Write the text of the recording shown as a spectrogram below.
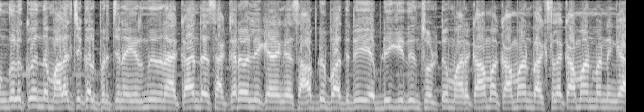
உங்களுக்கும் இந்த மலச்சிக்கல் பிரச்சனை இருந்ததுனாக்கா இந்த சக்கரவள்ளி கிழங்க சாப்பிட்டு பார்த்துட்டு எப்படி இருக்குதுன்னு சொல்லிட்டு மறக்காம கமெண்ட் பாக்ஸ்ல கமெண்ட் பண்ணுங்க.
